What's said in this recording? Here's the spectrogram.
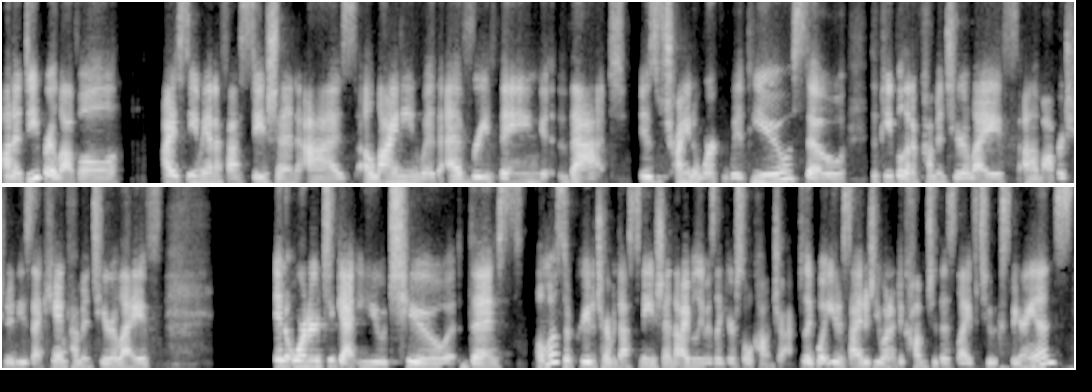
on a deeper level, I see manifestation as aligning with everything that is trying to work with you. So, the people that have come into your life, um, opportunities that can come into your life, in order to get you to this almost a predetermined destination that I believe is like your soul contract, like what you decided you wanted to come to this life to experience.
